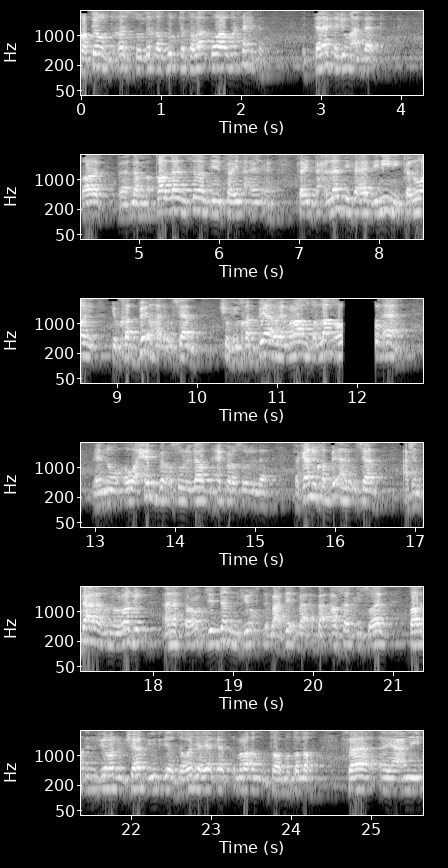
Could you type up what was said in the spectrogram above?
فاطمة تخصص طلقت بنت طلاقها وما سكتت الثلاثة جمعة الباب قالت لما قال لها النبي صلى الله عليه وسلم فإن, فإن تحللت فآذنيني. كان هو يخبئها لأسامة. شوف يخبئها وهي امرأة مطلقة هو الآن لأنه هو حب رسول الله وبنحب رسول الله. فكان يخبئها لأسامة. عشان تعلم أن الرجل أنا استغربت جدا أن في أخت بعد أرسلت لي سؤال قالت أن في رجل شاب يريد يتزوجها هي كانت امرأة مطلقة. فيعني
